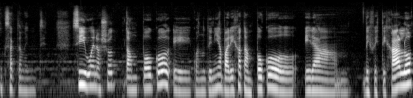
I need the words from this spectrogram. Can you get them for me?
Exactamente. Sí, bueno, yo tampoco, eh, cuando tenía pareja, tampoco era mm, de festejarlo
